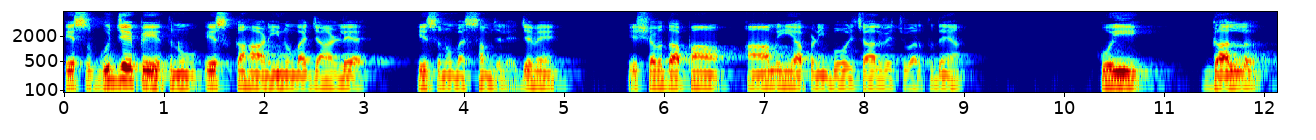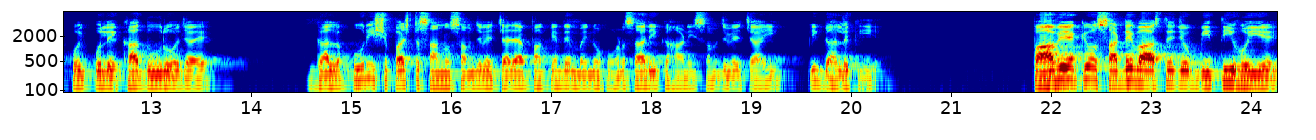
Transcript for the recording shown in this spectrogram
ਇਸ ਗੁੱਝੇ ਭੇਤ ਨੂੰ, ਇਸ ਕਹਾਣੀ ਨੂੰ ਮੈਂ ਜਾਣ ਲਿਆ, ਇਸ ਨੂੰ ਮੈਂ ਸਮਝ ਲਿਆ। ਜਿਵੇਂ ਇਹ ਸ਼ਬਦ ਆਪਾਂ ਆਮ ਹੀ ਆਪਣੀ ਬੋਲਚਾਲ ਵਿੱਚ ਵਰਤਦੇ ਹਾਂ। ਕੋਈ ਗੱਲ, ਕੋਈ ਭੁਲੇਖਾ ਦੂਰ ਹੋ ਜਾਏ ਗੱਲ ਪੂਰੀ ਸਪਸ਼ਟ ਸਾਨੂੰ ਸਮਝ ਵਿੱਚ ਆ ਜਾਏ ਆਪਾਂ ਕਹਿੰਦੇ ਮੈਨੂੰ ਹੁਣ ਸਾਰੀ ਕਹਾਣੀ ਸਮਝ ਵਿੱਚ ਆਈ ਵੀ ਗੱਲ ਕੀ ਹੈ। ਭਾਵ ਇਹ ਹੈ ਕਿ ਉਹ ਸਾਡੇ ਵਾਸਤੇ ਜੋ ਬੀਤੀ ਹੋਈ ਹੈ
